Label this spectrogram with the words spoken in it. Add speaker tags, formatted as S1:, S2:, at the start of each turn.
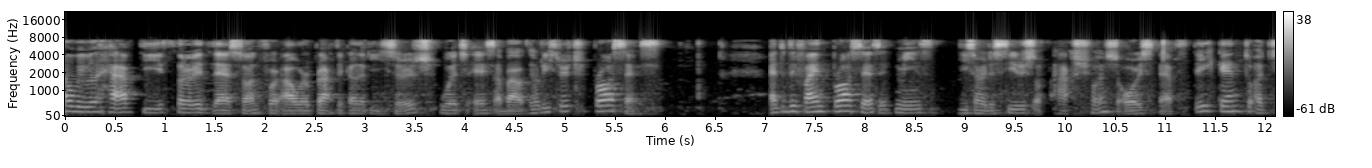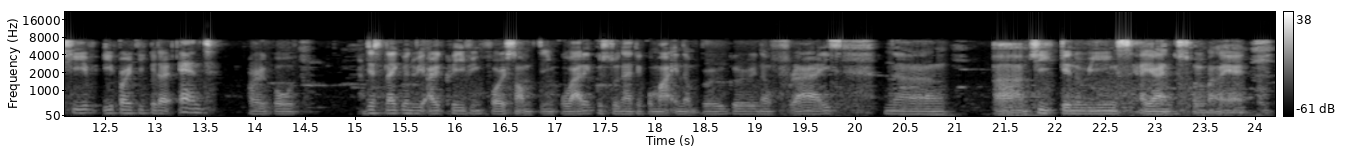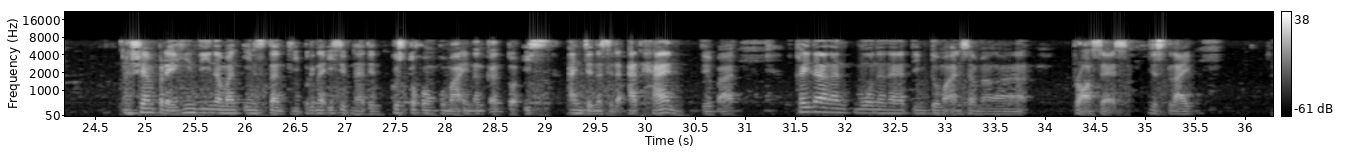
S1: Now we will have the third lesson for our practical research, which is about the research process. And to define process, it means these are the series of actions or steps taken to achieve a particular end or goal. Just like when we are craving for something, kuwari gusto natin kumain ng burger, ng fries, ng um, chicken wings, ayan, gusto ko yung mga yan. Siyempre, hindi naman instantly, pag naisip natin, gusto kong kumain ng ganito, is andyan na sila at hand, ba? Kailangan muna nating dumaan sa mga process. Just like,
